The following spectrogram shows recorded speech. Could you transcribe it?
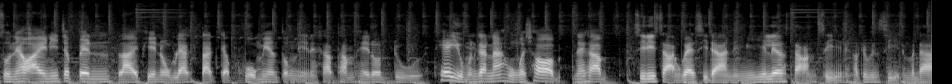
30 Li นี้จะเป็นลายเพียโนแบล็กตัดกับโครเมียมตรงนี้นะครับทำให้รถดูเท่อยู่เหมือนกันนะ ผมก็ชอบนะครับซีรีส์3แกรนซีดานเนี่มีให้เลือก 3 สีนะครับจะเป็นสีธรรมดา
